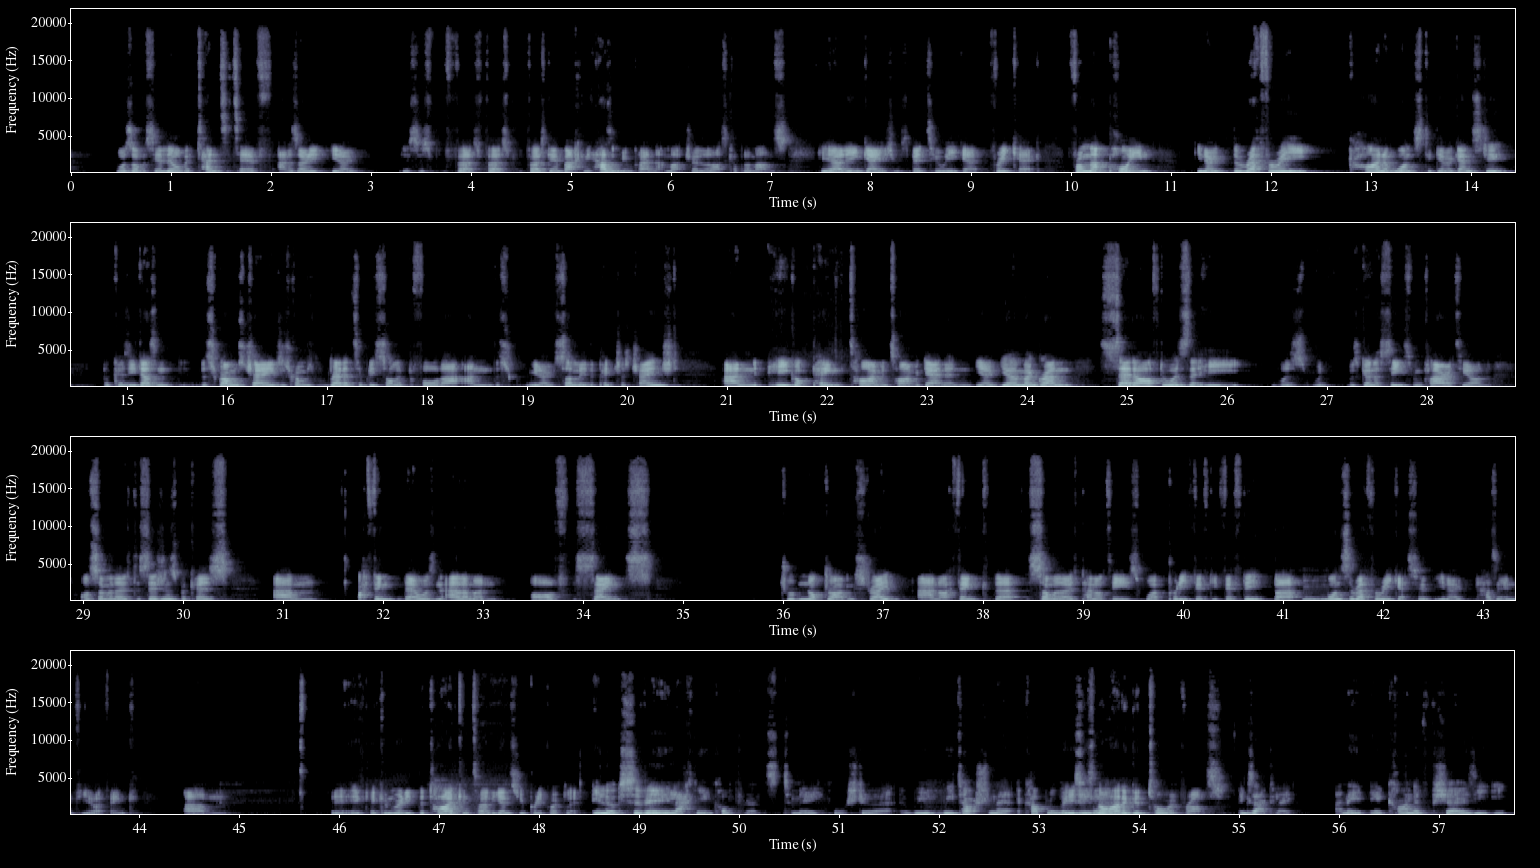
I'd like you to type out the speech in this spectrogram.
was obviously a little bit tentative and has only you know this is first first first game back and he hasn't been playing that much over the last couple of months. He early engaged, he was a bit too eager, free kick. From that point, you know, the referee kind of wants to give against you because he doesn't the scrums changed, the scrum was relatively solid before that and the, you know, suddenly the picture's changed and he got pinged time and time again and you know, Jurgen van Graan said afterwards that he was would, was going to seek some clarity on on some of those decisions because um, I think there was an element of Saints dr- not driving straight, and I think that some of those penalties were pretty 50-50. But Mm. once the referee gets it, you know, has it in for you, I think um, it, it can really the tide can turn against you pretty quickly. He looks severely lacking in confidence to me, Will Stuart. We we touched on it a couple of weeks He's ago. not had a good tour in France. Exactly, and it, it kind of shows. He, he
